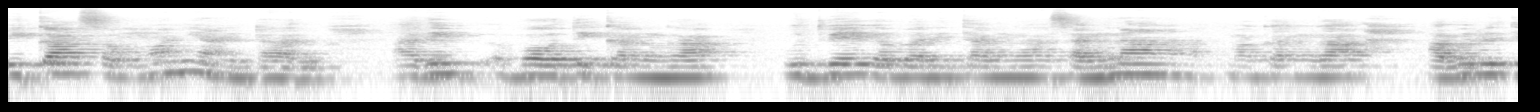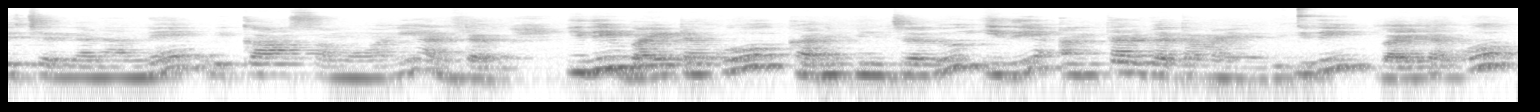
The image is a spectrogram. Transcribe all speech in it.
వికాసము అని అంటారు. అది భౌతికంగా ఉద్వేగభరితంగా సంజ్ఞానాత్మకంగా అభివృద్ధి చెందడాన్ని వికాసము అని అంటారు. ఇది బయటకు కనిపించదు ఇది అంతర్గతమైనది. ఇది బయటకు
